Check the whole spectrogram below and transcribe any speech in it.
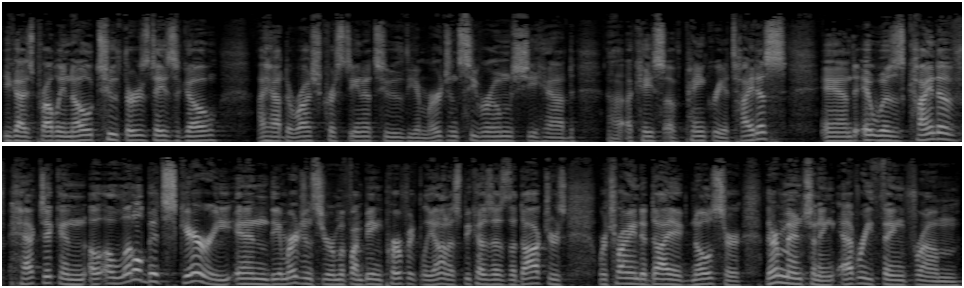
You guys probably know two Thursdays ago, I had to rush Christina to the emergency room. She had uh, a case of pancreatitis, and it was kind of hectic and a, a, little bit scary in the emergency room, if I'm being perfectly honest, because as the doctors were trying to diagnose her, they're mentioning everything from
